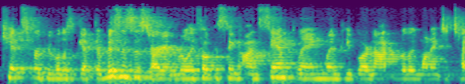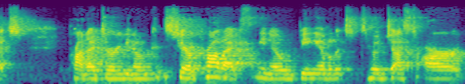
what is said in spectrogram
kits for people to get their businesses started really focusing on sampling when people are not really wanting to touch product or you know share products you know being able to, to adjust our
